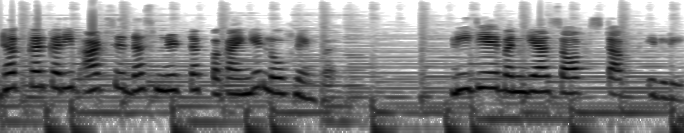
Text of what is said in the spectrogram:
ढककर करीब 8 से 10 मिनट तक पकाएँगे लो फ्लेम पर। लीजिए बन गया सॉफ्ट स्टफ्ड इडली।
